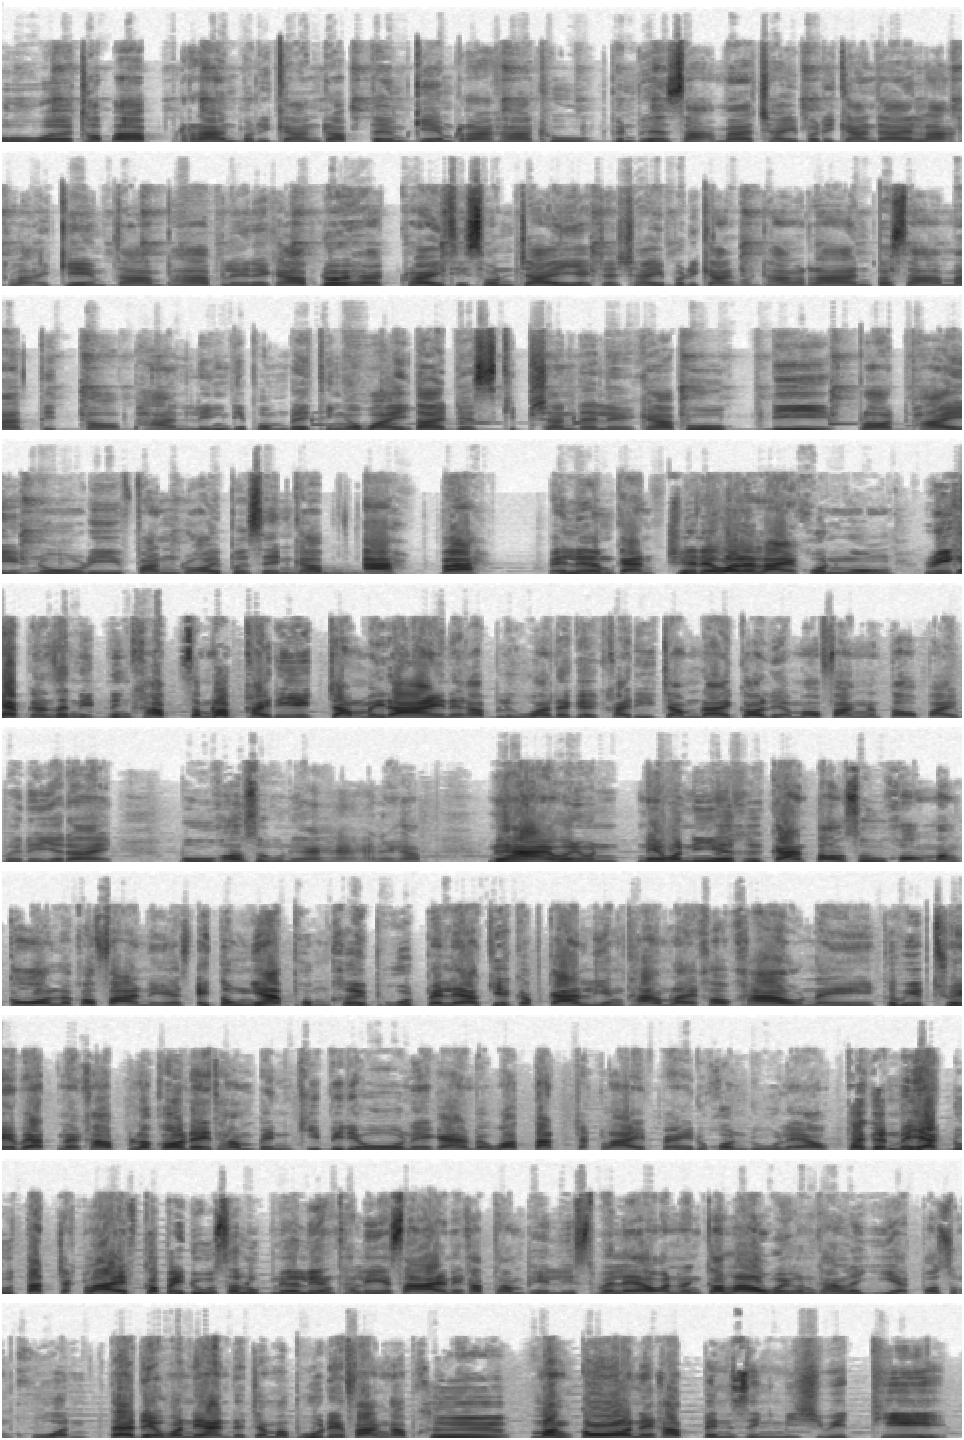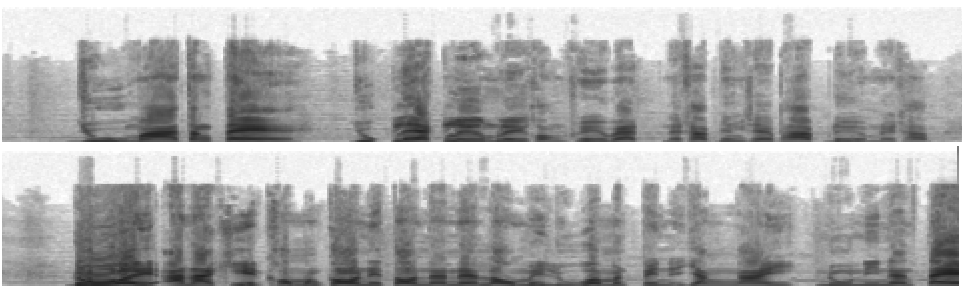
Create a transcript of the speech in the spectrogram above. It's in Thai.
Over Top Up ร้านบริการรับเติมเกมราคาถูก เพื่อนๆ สามารถใช้บริการได้หลากหลายเกมตามภาพเลยนะครับ โดยหากใครที่สนใจอยากจะใช้บริการของทางร้าน ก็สามารถติดต่อผ่านลิงก์ที่ผมได้ทิ้งเอาไว้ใต้ description ได้เลยครับ ถูกดี ปลอดภัย no refund 100%ครับ อะ ไปไปเริ่มกัน เชื่อได้ว่าหลายๆ คนงง รีแคปกันสักนิดนึงครับสำหรับใครที่จำไม่ได้นะครับ หรือว่าถ้าเกิดใครที่จำได้ก็เดี๋ยวมาฟังกันต่อไปเพื่อที่จะได้ปูเข้าสู่เนื้อหานะครับ เนื้อหาในวันนี้ก็คือการต่อสู้ของมังกรแล้วก็ฟาเนสไอ้ตรงเนี้ยผมเคยพูดไปแล้วเกี่ยวกับการเรียงไทม์ไลน์คร่าวๆในทวิปเทรเวตนะครับแล้วก็ได้ทำเป็นคลิปวิดีโอในการแบบว่าตัดจากไลฟ์ไปให้ทุกคนดูแล้ว ถ้าเกิดไม่อยากดูตัดจากไลฟ์ก็ไปดูสรุปเนื้อเรื่องทะเลทรายนะครับทำเพลย์ลิสต์ไว้แล้วอันนั้นก็เล่าไว้ค่อนข้างละเอียดพอสมควร แต่เดี๋ยววันเนี้ยเดี๋ยวจะมาพูดให้ฟังครับคือมังกรนี่ยครับเป็นสิ่งมีชีวิตที่อยู่มาตั้งแต่ยุคแรกเริ่มเลยของเทรเวตนะครับยังใช้ภาพเดิมนะครับ โดยอาณาเขตของมังกรในตอนนั้นเนี่ยเราไม่รู้ว่ามันเป็นอย่างไง นู่นนี่นั่นแต่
